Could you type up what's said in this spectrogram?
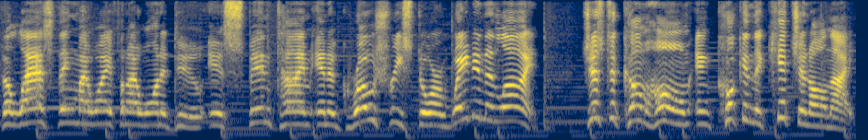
The last thing my wife and I want to do is spend time in a grocery store waiting in line just to come home and cook in the kitchen all night.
